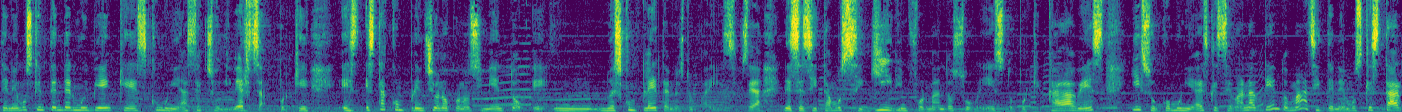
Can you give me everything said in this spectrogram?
tenemos que entender muy bien qué es comunidad sexodiversa, porque es, esta comprensión o conocimiento eh, no es completa en nuestro país. O sea, necesitamos seguir informando sobre esto, porque cada vez y son comunidades que se van abriendo más y tenemos que estar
